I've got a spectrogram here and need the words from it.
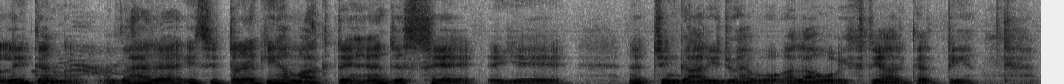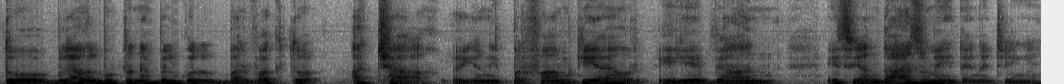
لیکن ظاہر ہے اسی طرح کی ہم آکتے ہیں جس سے یہ چنگاری جو ہے وہ الاؤ اختیار کرتی ہے۔ تو بلاول بھٹو نے بالکل بر وقت اچھا یعنی پرفارم کیا ہے اور یہ بیان اسی انداز میں ہی دینے چاہیے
